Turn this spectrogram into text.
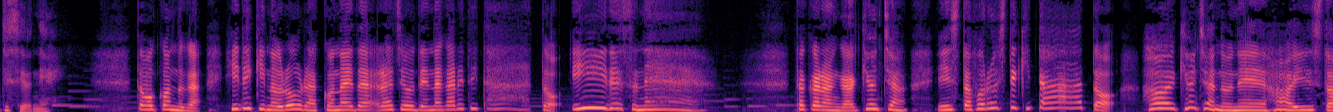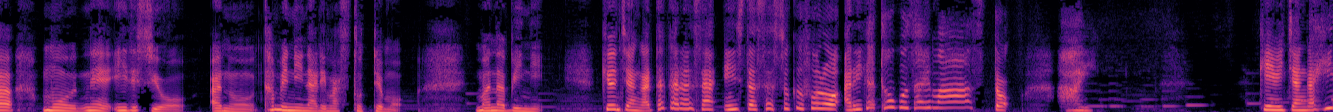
ですよね。とも今度が、秀樹のローラこないだラジオで流れてたと、いいですね。タカランが、キュンちゃん、インスタフォローしてきたと。はい、キュンちゃんのね、はい、インスタ、もうね、いいですよ。あの、ためになります、とっても。学びに。キュンちゃんが、タカランさん、インスタ早速フォローありがとうございます。と。はい。ケミちゃんが、秀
